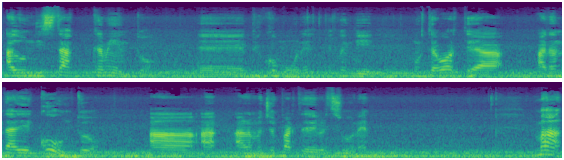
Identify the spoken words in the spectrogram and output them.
ad un distaccamento eh, più comune e quindi molte volte a, ad andare contro a, a, alla maggior parte delle persone, ma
